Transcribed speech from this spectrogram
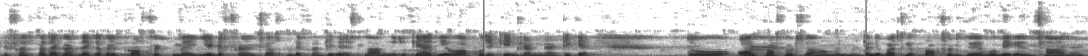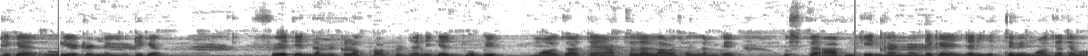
डिफरेंस पता करता है कि भाई प्रॉफिट में ये डिफरेंस है, उसमें डिफरेंस ठीक है? इस्लाम ने जो कह दिया वो आपको यकीन करना है, ठीक है? तो ऑल प्रॉफिट्स आर ह्यूमन पहली बात की प्रॉफिट जो है वो भी एक इंसान है, ठीक है? वो क्रिएटेड नहीं है, ठीक है? Faith in the miracle of prophet यानी कि जो भी मौजूद हैं आप सल्लल्लाहु अलैहि वसल्लम के, उस पर आप यकीन करना है, ठीक है? यानी जितने भी मौजूद हैं वो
